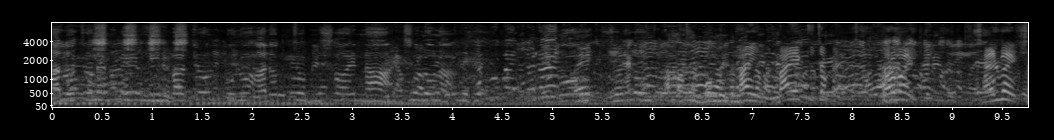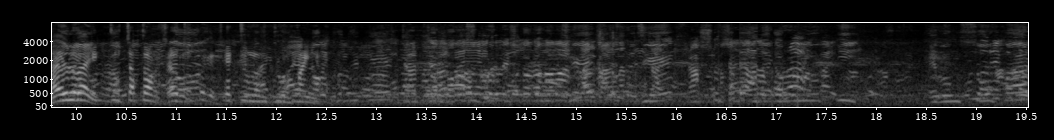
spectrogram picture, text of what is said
আলোচনাতে নির্বাচন কোনো আলোচ্য বিষয় না ছিল না ভাই ভাই একটু চাপেন। বড় ভাই সাহিল ভাই ভাই। একটু চাপতে হবে একটু না একটু যে করণীয় কি এবং সোফার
